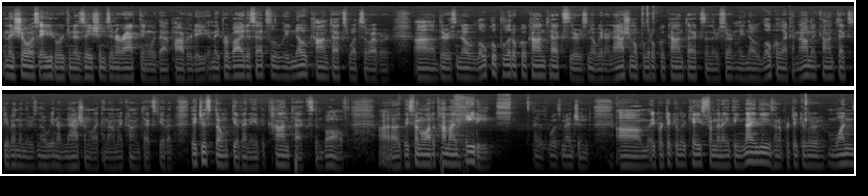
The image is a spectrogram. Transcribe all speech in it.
and they show us aid organizations interacting with that poverty, and they provide us absolutely no context whatsoever. Uh, there's no local political context, there's no international political context, and there's certainly no local economic context given, and there's no international economic context given. They just don't give any of the context involved. Uh, they spend a lot of time on Haiti as was mentioned. Um, a particular case from the 1990s and a particular one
